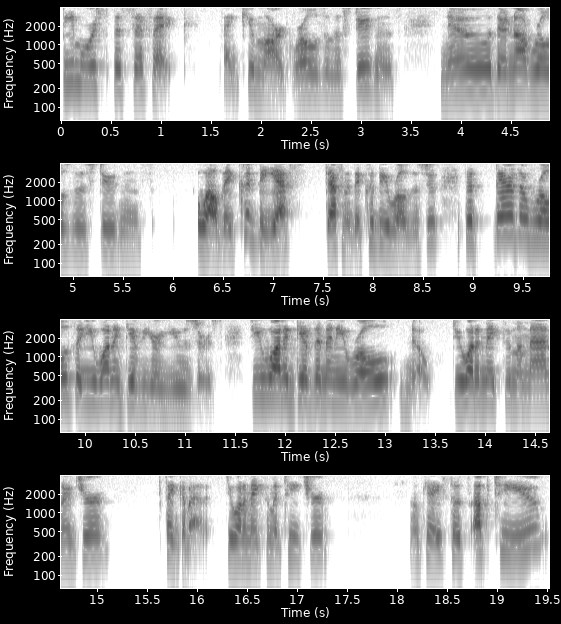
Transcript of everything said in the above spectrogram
Be more specific. Thank you, Mark. Roles of the students. No, they're not roles of the students. Well, they could be, yes, definitely. They could be roles of the students, but they're the roles that you want to give your users. Do you want to give them any role? No. Do you want to make them a manager? Think about it. Do you want to make them a teacher? Okay, so it's up to you.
